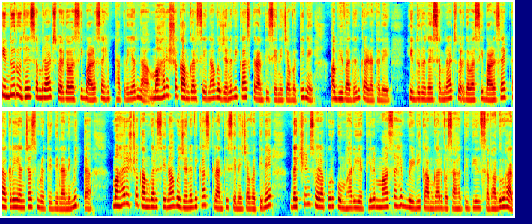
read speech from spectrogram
हिंदू हृदय सम्राट स्वर्गवासी बाळासाहेब ठाकरे यांना महाराष्ट्र कामगार सेना व जनविकास क्रांती सेनेच्या वतीने अभिवादन करण्यात आले. हिंदू हृदय सम्राट स्वर्गवासी बाळासाहेब ठाकरे यांच्या स्मृतिदिनानिमित्त महाराष्ट्र कामगार सेना व जनविकास क्रांती सेनेच्या वतीने दक्षिण सोलापूर कुंभारी येथील मासाहेब वेडी कामगार वसाहतीतील सभागृहात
